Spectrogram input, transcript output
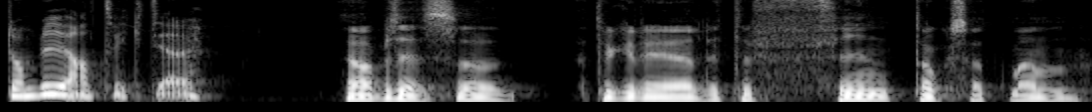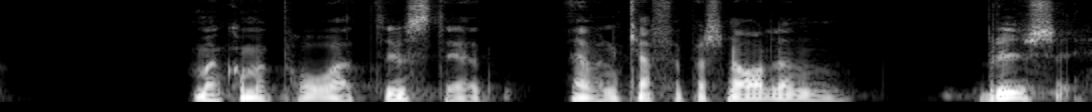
De blir ju allt viktigare. Ja, precis. Så jag tycker det är lite fint också att man, man kommer på att just det, även kaffepersonalen bryr sig.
